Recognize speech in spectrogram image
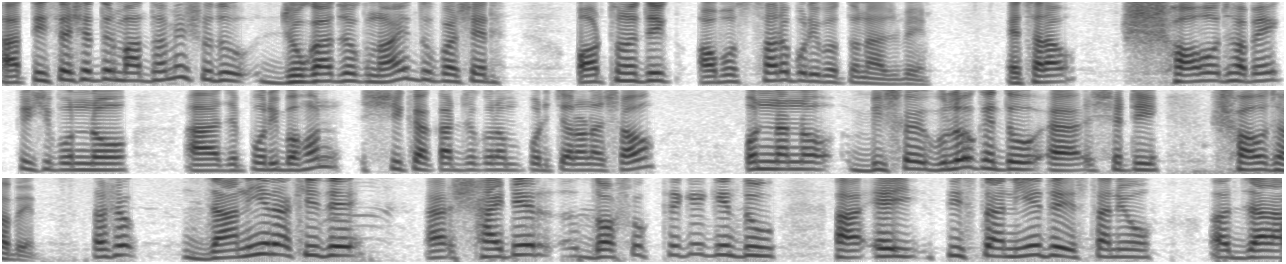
আর তিস্তা সেতুর মাধ্যমে শুধু যোগাযোগ নয়, দুপাশের অর্থনৈতিক অবস্থারও পরিবর্তন আসবে। এছাড়াও সহজ হবে কৃষিপণ্য যে পরিবহন, শিক্ষা কার্যক্রম পরিচালনা সহ অন্যান্য বিষয়গুলো কিন্তু সেটি সহজ হবে। দর্শক, জানিয়ে রাখি যে ষাটের দশক থেকে কিন্তু এই তিস্তা নিয়ে যে স্থানীয় যারা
